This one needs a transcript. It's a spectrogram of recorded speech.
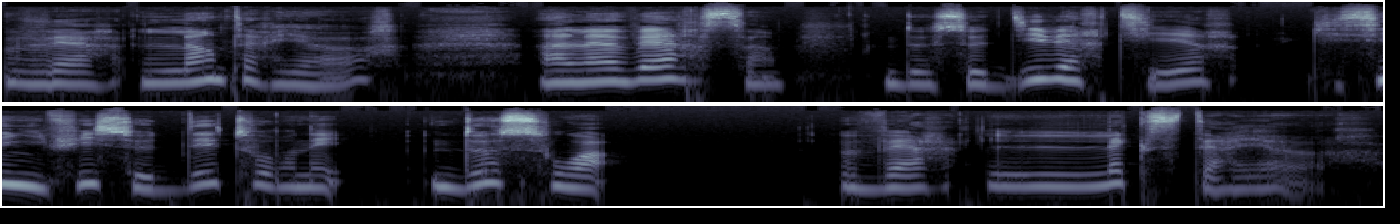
vers l'intérieur, à l'inverse de se divertir qui signifie se détourner de soi vers l'extérieur.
